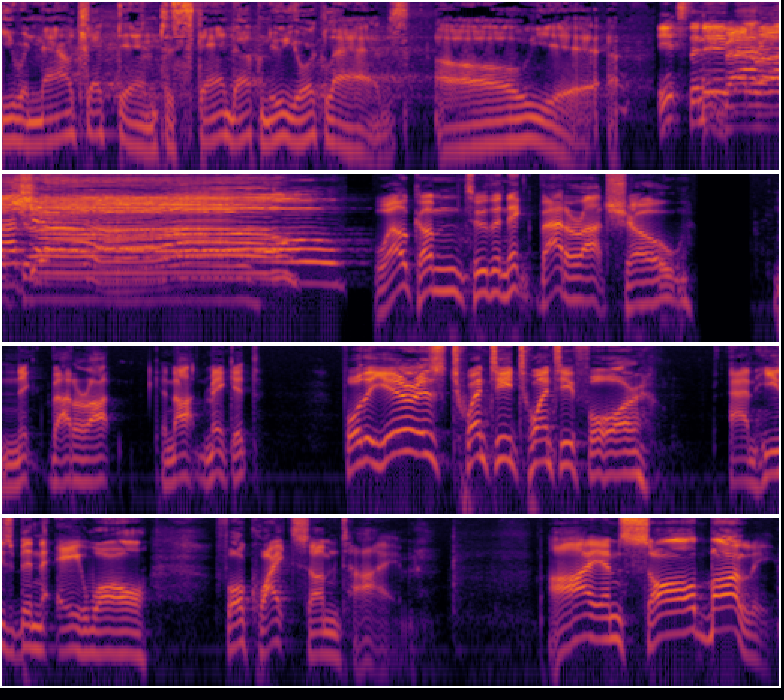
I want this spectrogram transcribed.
You are now checked in to Stand Up New York Labs. Oh, yeah. It's the Nick Vatterott Show! Welcome to the Nick Vatterott Show. Nick Vatterott cannot make it, for the year is 2024, and he's been AWOL for quite some time. I am Saul Barley.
